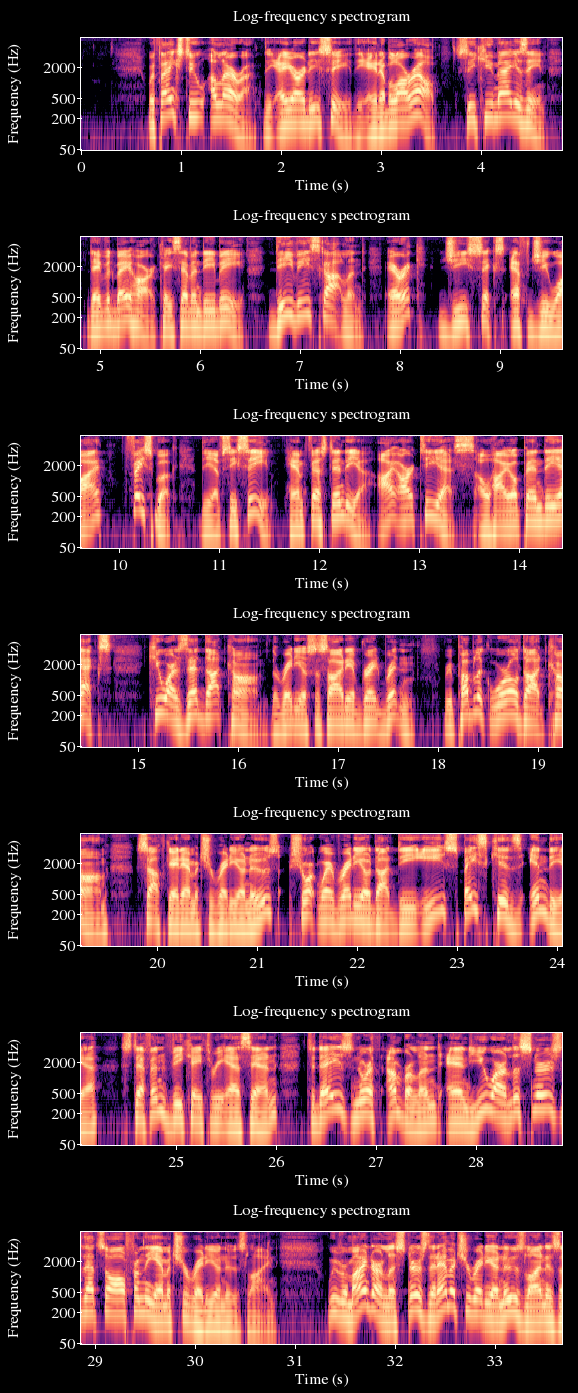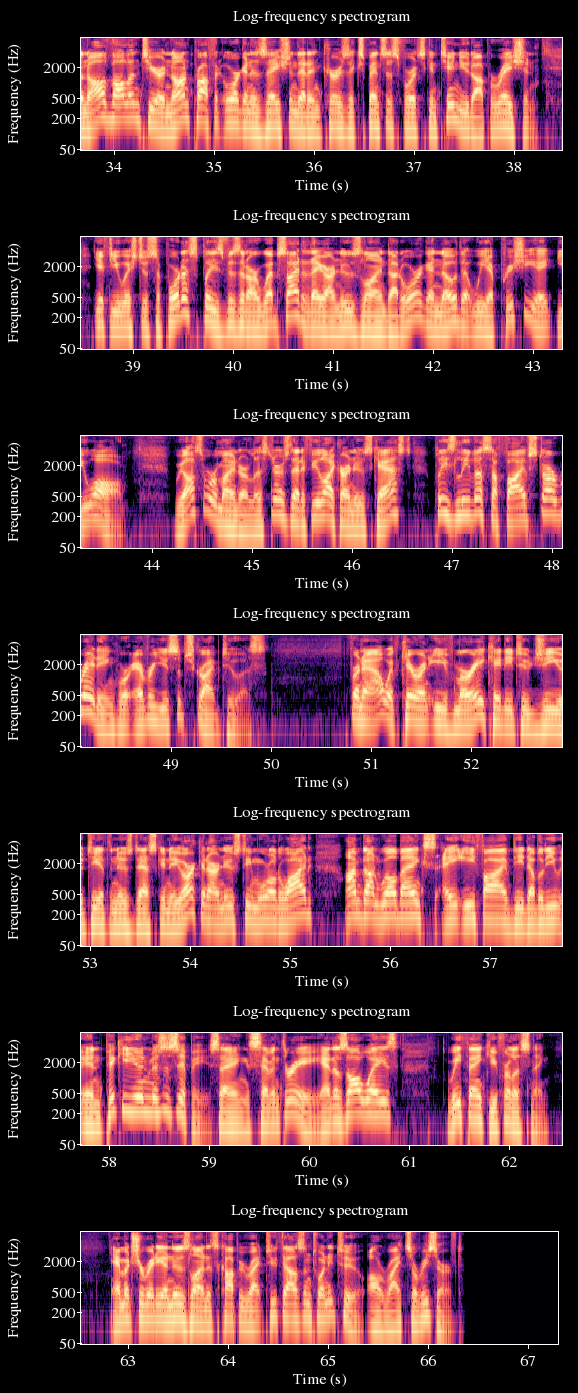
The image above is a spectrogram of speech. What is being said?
With thanks to Alara, the ARDC, the ARRL, CQ Magazine, David Behar, K7DB, DV Scotland, Eric, G6FGY, Facebook, the FCC, Hamfest India, IRTS, Ohio Penn DX, QRZ.com, the Radio Society of Great Britain, RepublicWorld.com, Southgate Amateur Radio News, ShortwaveRadio.de, Space Kids India, Stefan, VK3SN, today's Northumberland, and you, our listeners, that's all from the Amateur Radio Newsline. We remind our listeners that Amateur Radio Newsline is an all volunteer nonprofit organization that incurs expenses for its continued operation. If you wish to support us, please visit our website at arnewsline.org and know that we appreciate you all. We also remind our listeners that if you like our newscast, please leave us a five star rating wherever you subscribe to us. For now, with Karen Eve Murray, KD2GUT at the news desk in New York, and our news team worldwide, I'm Don Wilbanks, AE5DW in Picayune, Mississippi, saying 7 3. And as always, we thank you for listening. Amateur Radio Newsline is copyright 2022. All rights are reserved.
